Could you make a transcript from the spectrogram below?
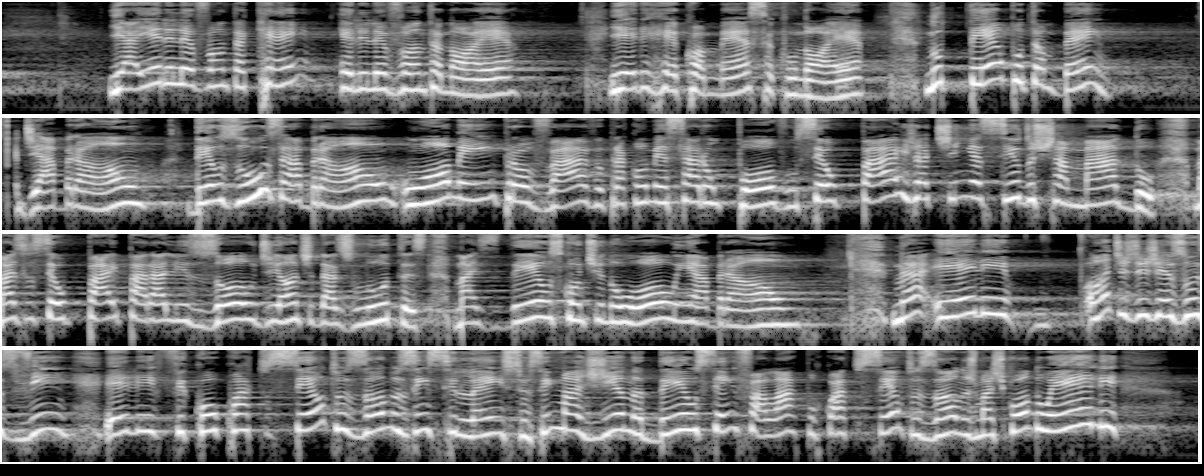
E aí ele levanta quem? Ele levanta Noé. E ele recomeça com Noé. No tempo também de Abraão, Deus usa Abraão, um homem improvável, para começar um povo. O seu pai já tinha sido chamado, mas o seu pai paralisou diante das lutas. Mas Deus continuou em Abraão. Né? E ele antes de Jesus vir, ele ficou 400 anos em silêncio. Você imagina Deus sem falar por 400 anos, mas quando ele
